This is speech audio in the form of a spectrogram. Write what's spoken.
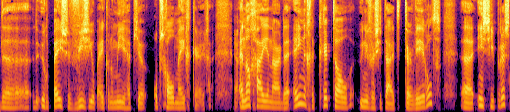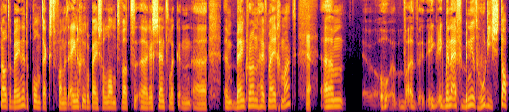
de, de Europese visie op economie heb je op school meegekregen. Ja. En dan ga je naar de enige crypto-universiteit ter wereld. eh, in Cyprus, nota bene, de context van het enige Europese land wat eh, recentelijk een, eh, een bankrun heeft meegemaakt. Ja. Ehm, ik ben even benieuwd hoe die stap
